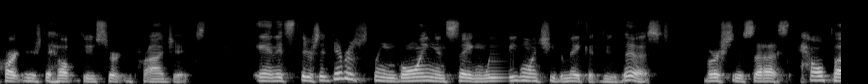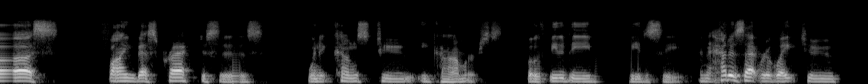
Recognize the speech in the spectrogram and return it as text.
partners to help do certain projects. And it's, there's a difference between going and saying, we want you to make it do this versus us, help us find best practices when it comes to e-commerce, both B2B, B2C. And how does that relate to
